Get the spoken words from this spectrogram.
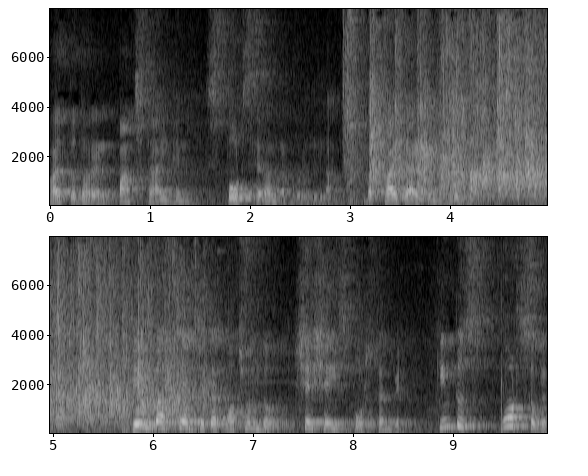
হয়তো ধরেন পাঁচটা আইটেম স্পোর্টসের আমরা করে দিলাম, বা ছয়টা আইটেম করে দিলাম। যেই বাচ্চার যেটা পছন্দ, সে সেই স্পোর্টস টানবে কিন্তু স্পোর্টস ওকে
